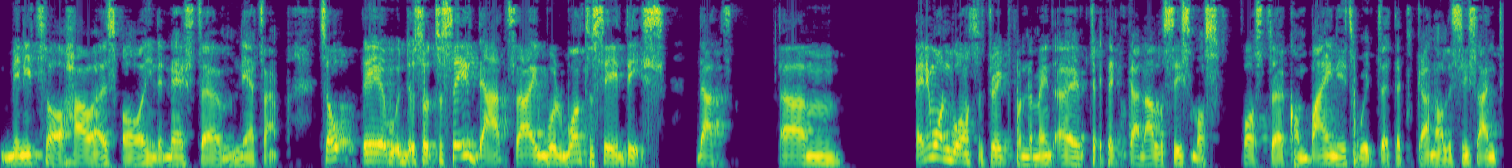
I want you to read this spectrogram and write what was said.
minutes or hours or in the next um, near time. So, uh, so to say that, I would want to say this, that, um, anyone who wants to trade fundamental, uh, technical analysis must first uh, combine it with uh, technical analysis and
